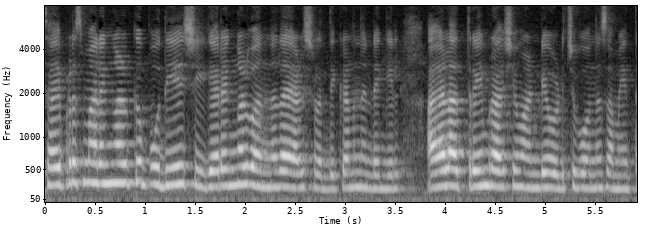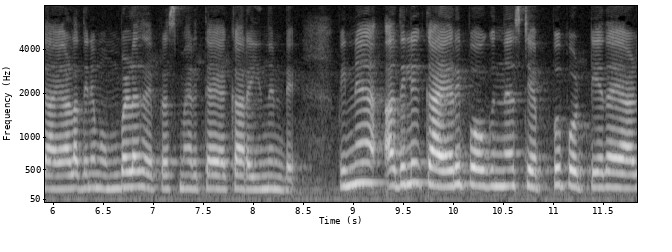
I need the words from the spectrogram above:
സൈപ്രസ് മരങ്ങൾക്ക് പുതിയ ശിഖരങ്ങൾ വന്നത് അയാൾ ശ്രദ്ധിക്കണം എന്നുണ്ടെങ്കിൽ അയാൾ അത്രയും പ്രാവശ്യം വണ്ടി ഓടിച്ചു പോകുന്ന സമയത്ത് അയാൾ അതിന് മുമ്പുള്ള സൈപ്രസ് മരത്തെ അയാൾക്ക് അറിയുന്നുണ്ട്. പിന്നെ അതിൽ കയറി പോകുന്ന സ്റ്റെപ്പ് പൊട്ടിയത് അയാൾ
